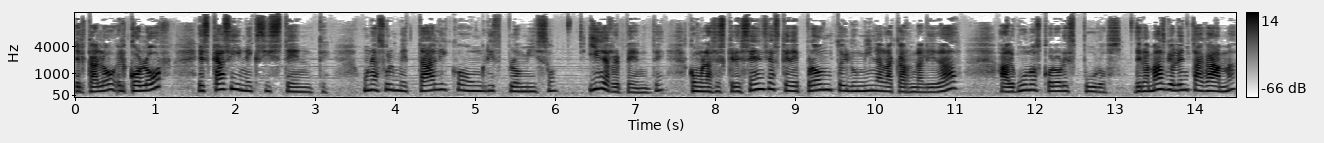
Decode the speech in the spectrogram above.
El, calor, el color es casi inexistente, un azul metálico o un gris plomizo, y de repente, como las excrescencias que de pronto iluminan la carnalidad, algunos colores puros, de la más violenta gama,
